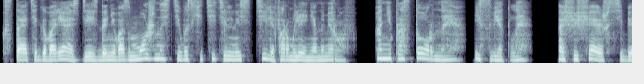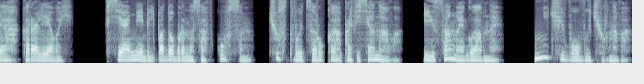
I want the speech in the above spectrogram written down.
Кстати говоря, здесь до невозможности восхитительный стиль оформления номеров. Они просторные и светлые. Ощущаешь себя королевой. Вся мебель подобрана со вкусом, чувствуется рука профессионала. И самое главное — ничего вычурного.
